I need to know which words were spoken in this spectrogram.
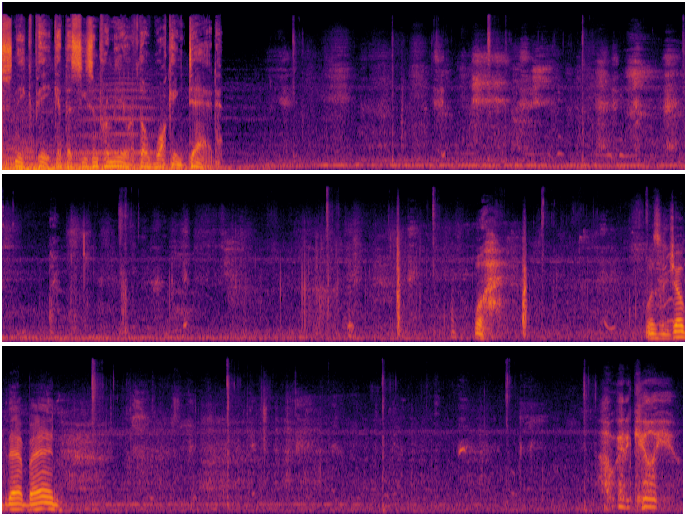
sneak peek at the season premiere of The Walking Dead. What? Was the joke that bad? I'm gonna kill you.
